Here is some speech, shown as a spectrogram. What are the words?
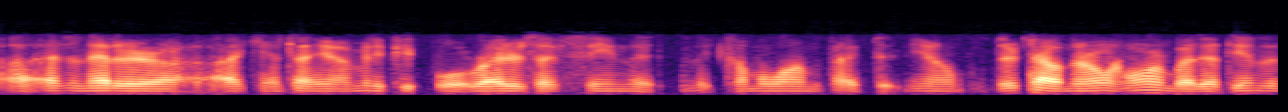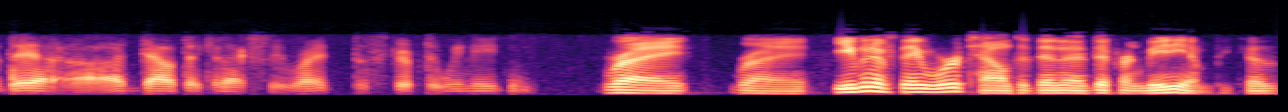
uh, as an editor, uh, I can't tell you how many people, writers I've seen that that come along the pipe that you know they're touting their own horn, but at the end of the day, I, I doubt they could actually write the script that we need. Right, right. Even if they were talented in a different medium, because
